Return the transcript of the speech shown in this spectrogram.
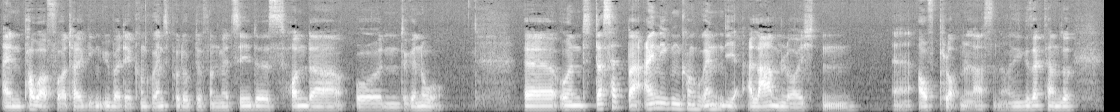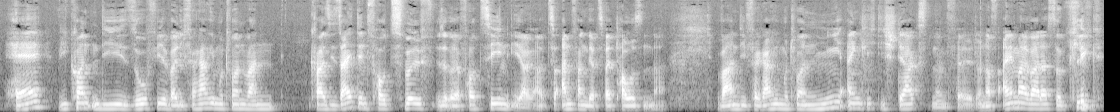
einen Powervorteil gegenüber der Konkurrenzprodukte von Mercedes, Honda und Renault. Äh, und das hat bei einigen Konkurrenten die Alarmleuchten äh, aufploppen lassen. Und die gesagt haben so, hä, wie konnten die so viel, weil die Ferrari-Motoren waren quasi seit den V12 oder V10-Ära, zu Anfang der 2000er, waren die Ferrari-Motoren nie eigentlich die stärksten im Feld. Und auf einmal war das so, klick,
